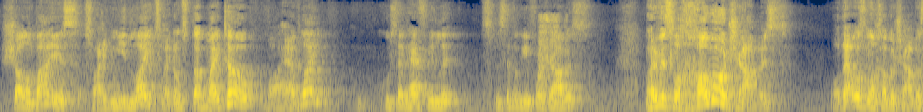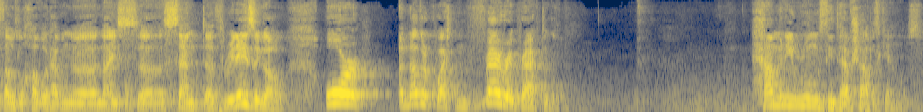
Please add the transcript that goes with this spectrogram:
shalom bayis, so I need light, so I don't stub my toe, well, I have light. Who said it has to be lit specifically for Shabbos? But if it's Lachavod Shabbos, well, that wasn't Lachavod Shabbos, that was Lachavod having a nice uh, scent uh, three days ago. Or another question, very, very practical. How many rooms need to have Shabbos candles?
